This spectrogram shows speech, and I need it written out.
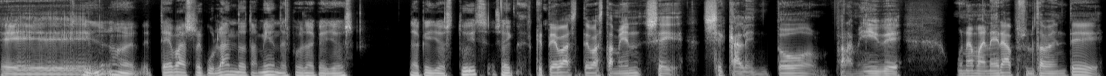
eh, te vas regulando también después de aquellos de aquellos tweets. es que Tebas, Tebas también se, se calentó para mí de una manera absolutamente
